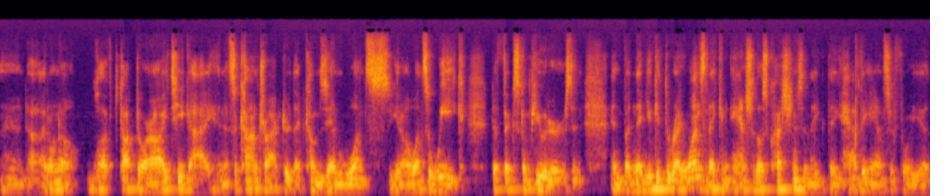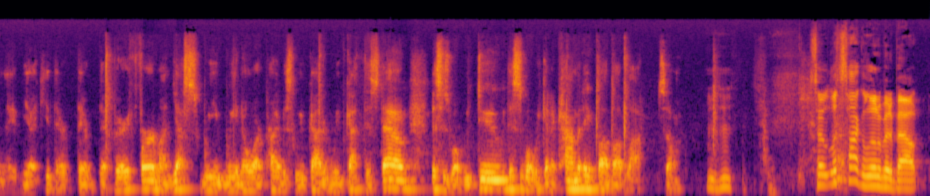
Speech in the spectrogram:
and uh, I don't know. We'll have to talk to our IT guy, and it's a contractor that comes in once, you know, once a week to fix computers, and and but then you get the right ones, and they can answer those questions, and they they have the answer for you, and they yeah, they're they're they're very firm on yes, we we know our privacy, we've got it, we've got this down. This is what we do. This is what we can accommodate. Blah blah blah. So. Mm-hmm. So let's talk a little bit about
